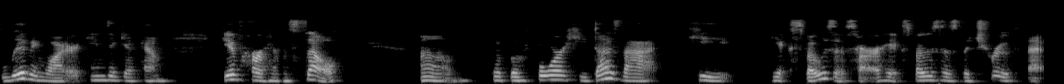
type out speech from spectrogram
living water. It came to give him, give her himself. Um, but before he does that, he, he exposes her. He exposes the truth that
